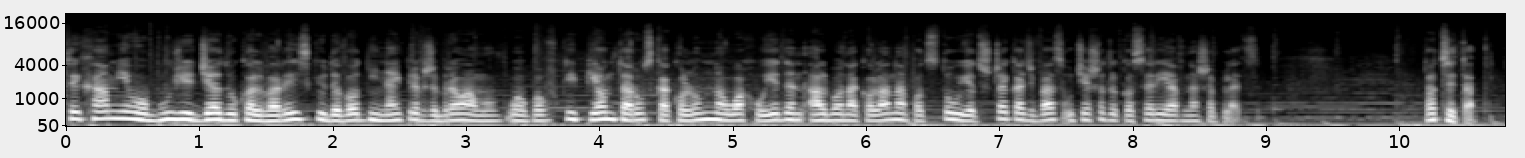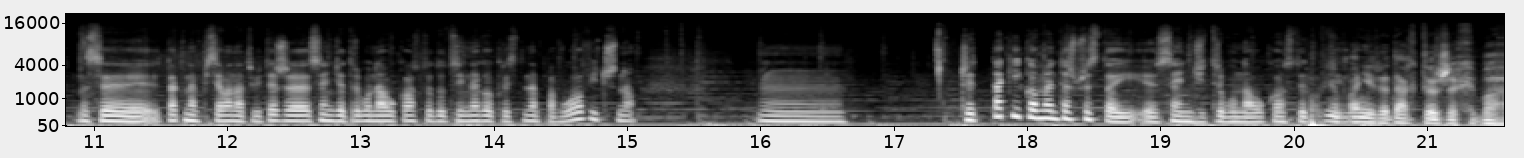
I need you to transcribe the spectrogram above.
Ty chamie łobuzie dziadu kalwaryjski udowodni najpierw, że brałam łopówki, piąta ruska kolumna, łachu jeden albo na kolana pod stół i odszczekać, was ucieszę tylko seria w nasze plecy. To cytat. Tak napisała na Twitterze sędzia Trybunału Konstytucyjnego Krystyna Pawłowicz. No, mm, czy taki komentarz przystoi y, sędzi Trybunału Powiem Konstytucyjnego? pani redaktor, że chyba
